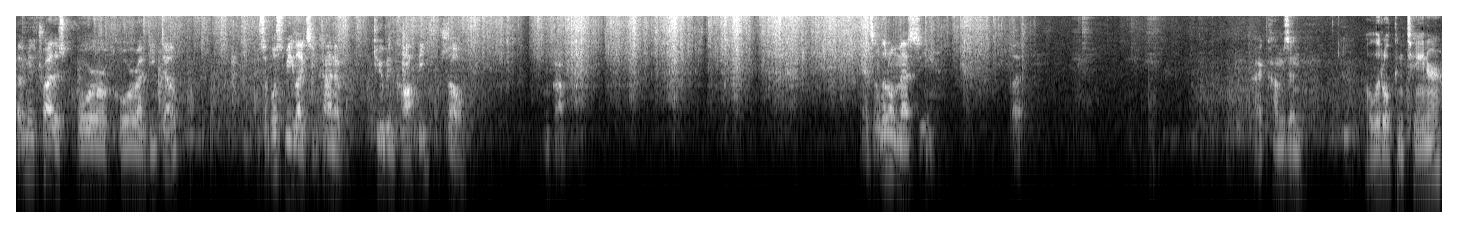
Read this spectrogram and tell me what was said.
let me try this cor coradito. It's supposed to be like some kind of Cuban coffee, so okay. It's a little messy, but it comes in a little container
